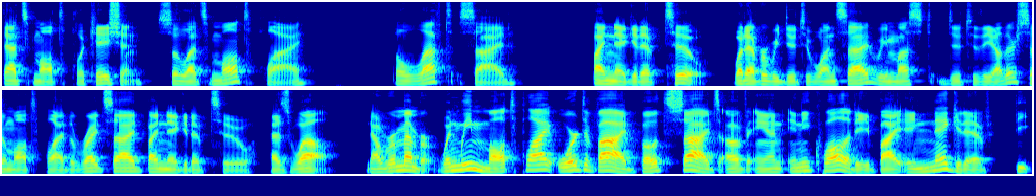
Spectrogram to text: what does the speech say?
That's multiplication. So let's multiply the left side by negative 2. Whatever we do to one side, we must do to the other, so multiply the right side by negative 2 as well. Now remember, when we multiply or divide both sides of an inequality by a negative, the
